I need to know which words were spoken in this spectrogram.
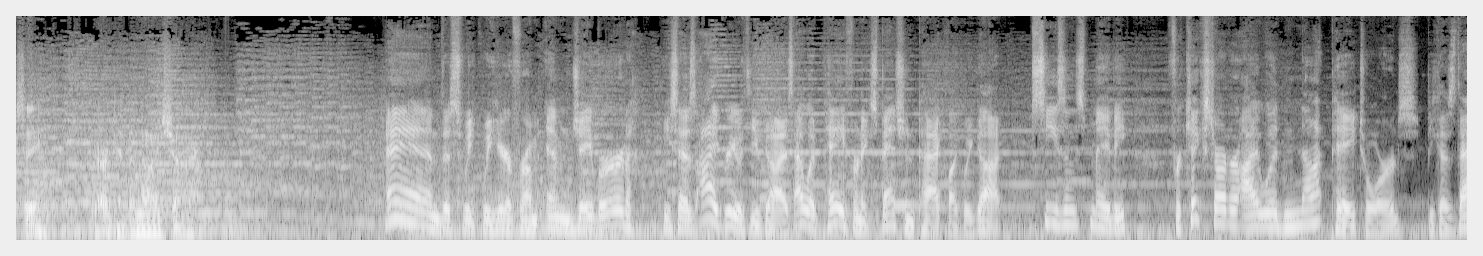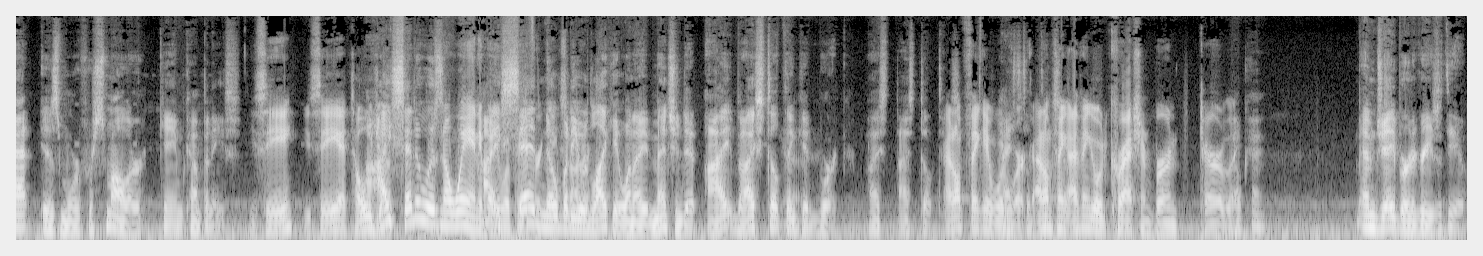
See, we are getting to know each other. And this week we hear from MJ Bird. He says, I agree with you guys. I would pay for an expansion pack like we got. Seasons, maybe. For Kickstarter, I would not pay towards because that is more for smaller game companies. You see, you see, I told you. I said it was no way anybody I would said pay for nobody would like it when I mentioned it. I but I still think it'd work. I, I still think I don't think it would I work. I don't think think. I think it would crash and burn terribly. Okay. MJ Bird agrees with you.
